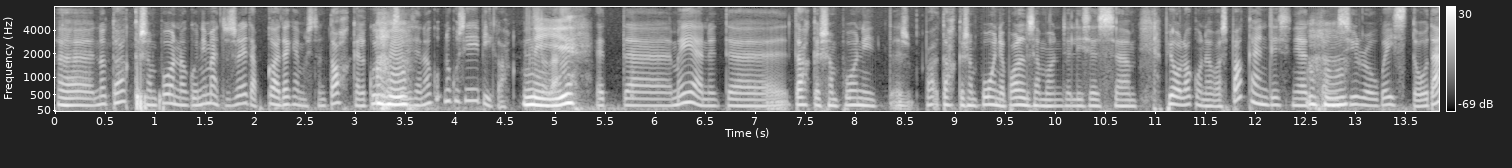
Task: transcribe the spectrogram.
Äh, no tahke šampoon, nagu nimetus reedab ka, tegemist on tahkel kujul mm -hmm. sellise nagu, nagu seebiga. et äh, meie nüüd äh, tahke šampoonid, tahke šampoon ja palsam on sellises äh, biolagunevas pakendis, nii et mm -hmm. on zero waste toode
